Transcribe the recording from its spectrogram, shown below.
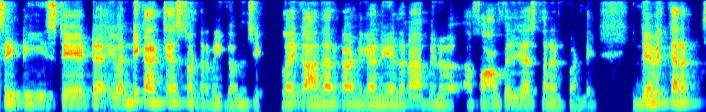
సిటీ స్టేట్ ఇవన్నీ కరెక్ట్ చేస్తుంటారు మీ గురించి. లైక్ ఆధార్ కార్డు కానీ ఏదైనా మీరు ఫామ్ ఫిల్ చేస్తున్నారు అనుకోండి they will correct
